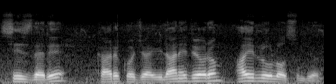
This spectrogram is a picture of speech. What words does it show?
sizleri karı koca ilan ediyorum. Hayırlı uğurlu olsun diyorum.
